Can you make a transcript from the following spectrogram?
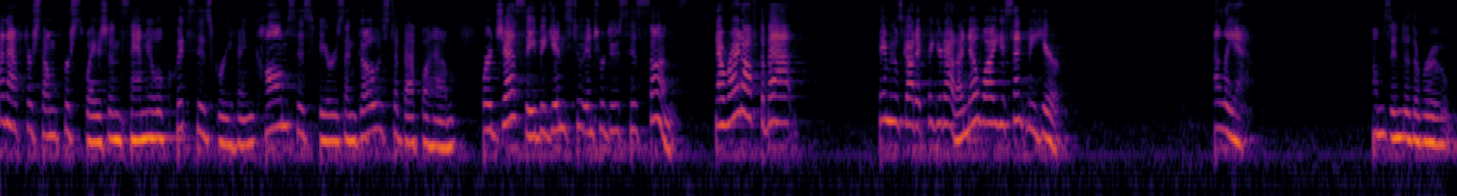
And after some persuasion, Samuel quits his grieving, calms his fears, and goes to Bethlehem, where Jesse begins to introduce his sons. Now, right off the bat, Samuel's got it figured out. I know why you sent me here. Eliab comes into the room,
